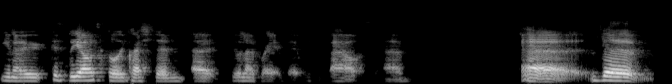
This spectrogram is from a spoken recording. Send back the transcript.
You know, because the article in question, uh, to elaborate a bit, was about um, uh, the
